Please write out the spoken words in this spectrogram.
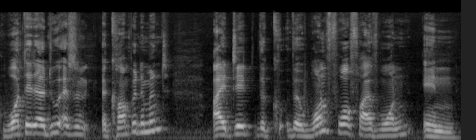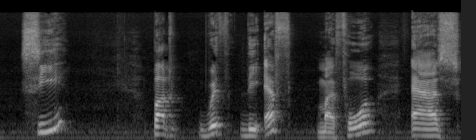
What did I do as an accompaniment? I did the the 1451 in C, but with the F, my 4, as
